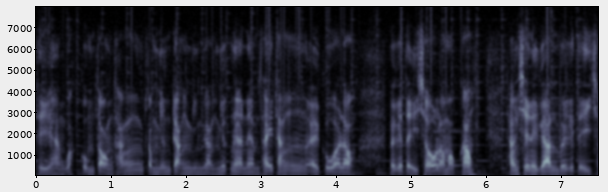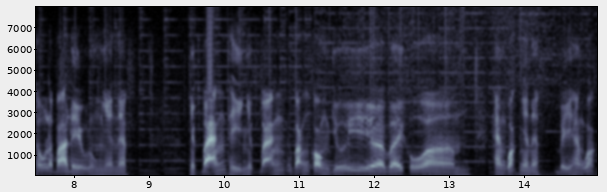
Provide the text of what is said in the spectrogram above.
Thì Hàn Quốc cũng toàn thắng trong những trận gần nhất nè anh em thấy thắng Ecuador với cái tỷ số là 1-0, thắng Senegal với cái tỷ số là 3 đều luôn nha anh em. Nhật Bản thì Nhật Bản vẫn còn dưới ờ, vế của ờ, Hàn Quốc nha anh em, bị Hàn Quốc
